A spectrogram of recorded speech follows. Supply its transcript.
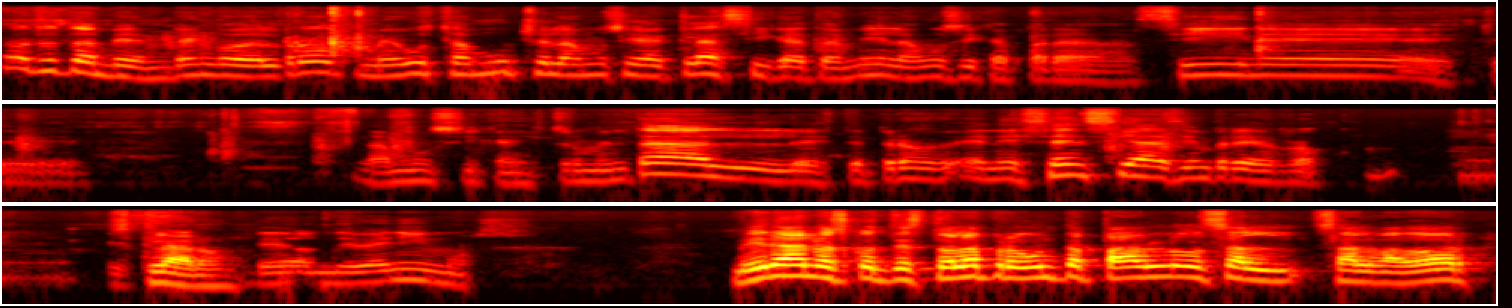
No, yo también vengo del rock, me gusta mucho la música clásica también, la música para cine, este, la música instrumental, este, pero en esencia siempre rock. Es claro. De donde venimos. Mira, nos contestó la pregunta Pablo Salvador.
